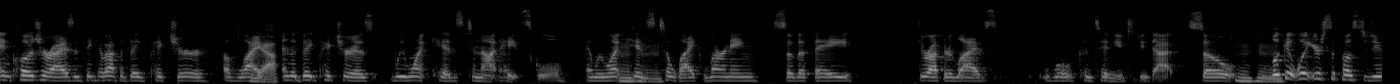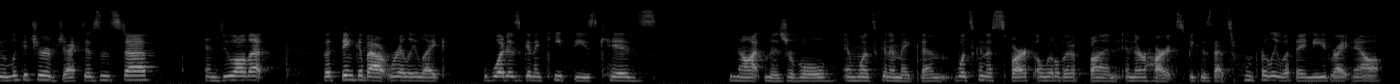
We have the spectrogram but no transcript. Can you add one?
and close your eyes and think about the big picture of life. Yeah. And the big picture is we want kids to not hate school and we want kids Mm-hmm. to like learning so that they throughout their lives will continue to do that. So Mm-hmm. look at what you're supposed to do, look at your objectives and stuff and do all that, but think about really like what is going to keep these kids not miserable and what's going to make them what's going to spark a little bit of fun in their hearts because that's really what they need right now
